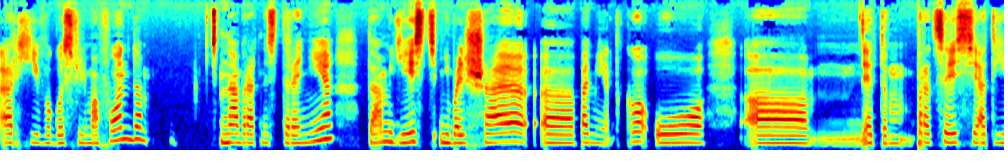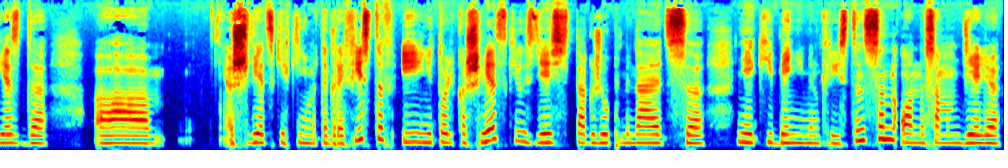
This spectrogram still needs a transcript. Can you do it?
архива Госфильмофонда на обратной стороне там есть небольшая э, пометка о э, этом процессе отъезда э, шведских кинематографистов, и не только шведских. Здесь также упоминается некий Бенjamin Кристенсен. Он на самом деле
